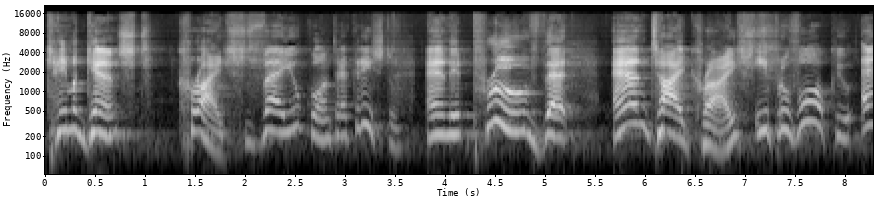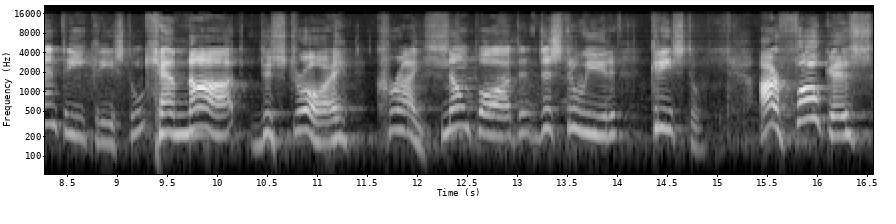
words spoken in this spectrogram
came against Christ. veio contra Cristo And it proved that anti-Christ e provou que o anticristo cannot destroy Christ. não pode destruir Cristo. Our focus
